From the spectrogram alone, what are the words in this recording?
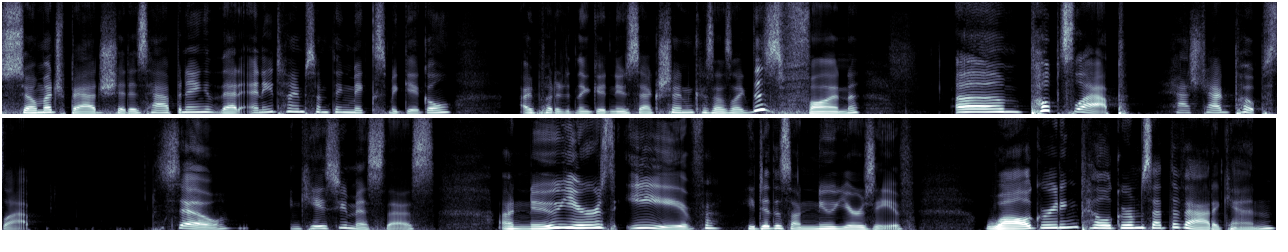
so much bad shit is happening that anytime something makes me giggle, I put it in the good news section because I was like, this is fun. Um, Pope slap. Hashtag Pope slap. So, in case you missed this, on New Year's Eve, he did this on New Year's Eve, while greeting pilgrims at the Vatican,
